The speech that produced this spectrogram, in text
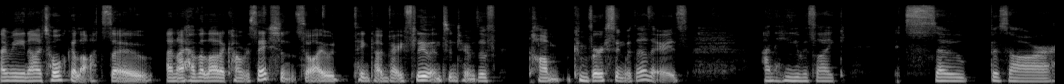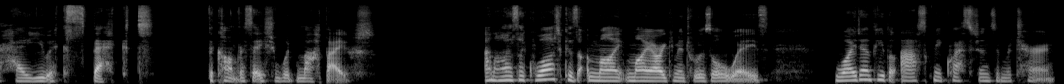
i mean i talk a lot so and i have a lot of conversations so i would think i'm very fluent in terms of com- conversing with others. And he was like it's so bizarre how you expect the conversation would map out and I was like, what? Because my my argument was always, why don't people ask me questions in return?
